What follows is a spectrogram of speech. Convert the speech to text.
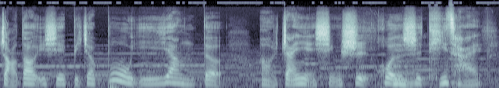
找到一些比较不一样的呃展演形式或者是题材。嗯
